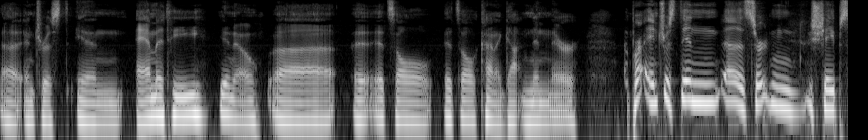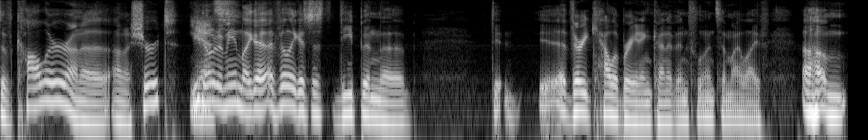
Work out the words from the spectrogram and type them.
uh, interest in amity. You know, uh, it's all it's all kind of gotten in there. Interest in uh, certain shapes of collar on a on a shirt. You know what I mean? Like I, I feel like it's just deep in the a very calibrating kind of influence in my life. Um,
